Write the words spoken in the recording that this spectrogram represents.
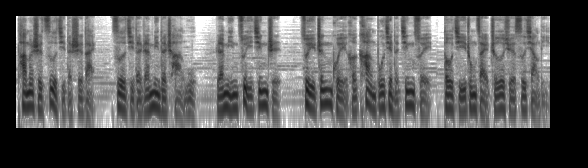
他们是自己的时代、自己的人民的产物。人民最精致、最珍贵和看不见的精髓都集中在哲学思想里。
